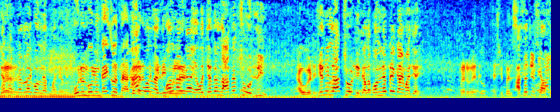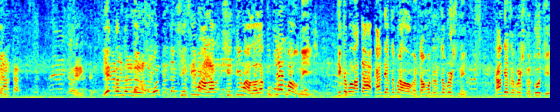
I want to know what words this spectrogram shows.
त्या बरं. सरकारलाही बोलण्यात मजा नाही. बोलून बोलून काहीच होत नाही. काय आतापर्यंत बोलणार किती बोलणार बोललं काय? अहो, ज्यानं लाजच सोडली. अवघड आहे. ज्याने लाज सोडली त्याला बोलण्यातही काय मजा आहे? बरोबर आहे. अशी असं ते शासन. खरी. एक बंधन नाही कोण? शेती माला शेती मालाला कुठलाच भाव नाही. ते का भाऊ आता हा कांद्याचा प्र- टमाटरचा प्रश्न आहे. कांद्याचा प्रश्न तोच आहे.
